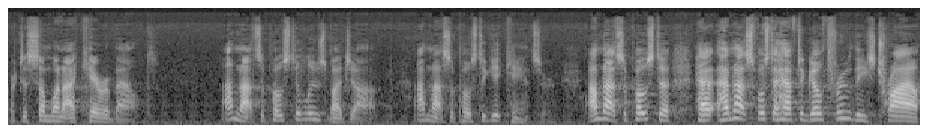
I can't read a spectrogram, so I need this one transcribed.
or to someone I care about. I'm not supposed to lose my job. I'm not supposed to get cancer. I'm not supposed to ha- I'm not supposed to have to go through these trials.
